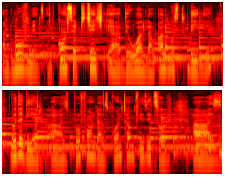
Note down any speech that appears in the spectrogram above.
and movements and concepts change uh, the world um, almost daily whether they are as profound as quantum physics or as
